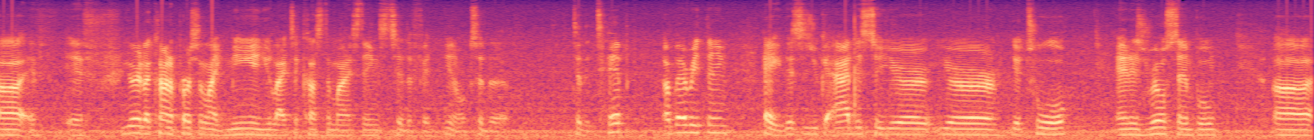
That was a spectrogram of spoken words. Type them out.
Uh, if if you're the kind of person like me and you like to customize things to the fit, you know, to the to the tip of everything, hey, this is you can add this to your your your tool, and it's real simple. Uh,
